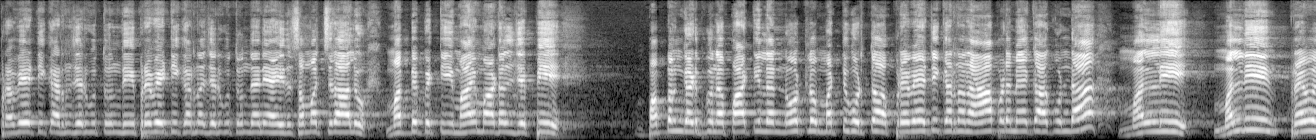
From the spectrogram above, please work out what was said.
ప్రైవేటీకరణ జరుగుతుంది ప్రైవేటీకరణ జరుగుతుందని ఐదు సంవత్సరాలు మభ్యపెట్టి మాయమాటలు చెప్పి పబ్బం గడుపుకున్న పార్టీల నోట్లో మట్టి కొడుతూ ఆ ప్రైవేటీకరణను ఆపడమే కాకుండా మళ్ళీ మళ్ళీ ప్రైవే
